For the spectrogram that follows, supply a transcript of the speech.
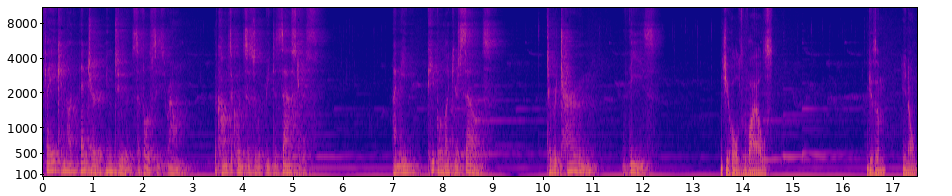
Fae cannot enter into Savosi's realm. The consequences would be disastrous. I need people like yourselves to return these. And she holds the vials, gives them, you know,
